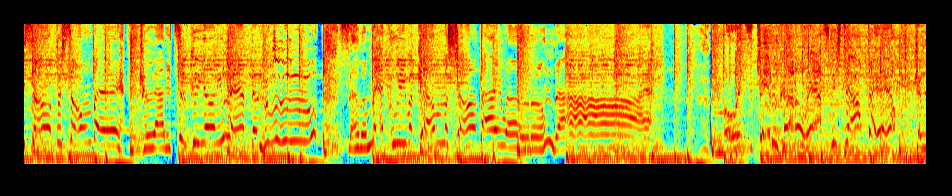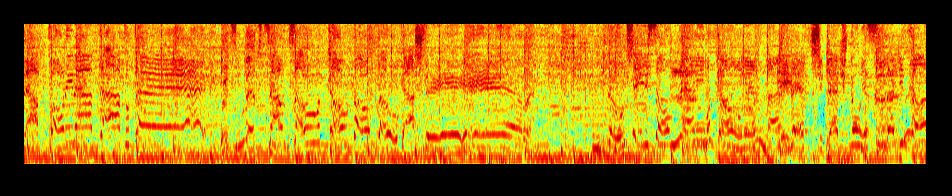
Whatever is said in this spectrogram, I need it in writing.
潜んで絡みつくように売れてるざわめく違和感の正体はなんだ？燃え尽きるあのやつに浸って空っぽになった後でうつむく残像は混沌と化してる同時にそんなに求めないで刺激と安らぎの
